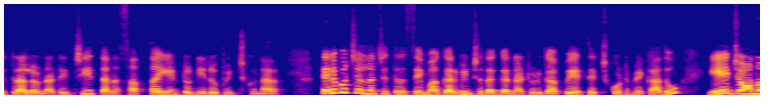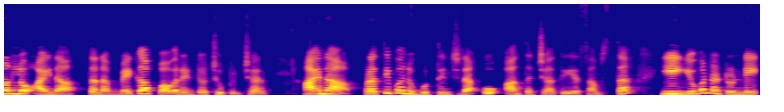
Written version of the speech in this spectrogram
చిత్రాల్లో నటించి తన సత్తా ఏంటో నిరూపించుకున్నారు. తెలుగు చలనచిత్ర సీమ గర్వించదగ్గ నటుడిగా పేరు తెచ్చుకోవటమే కాదు ఏ జానర్లో అయినా తన మెగా పవర్ ఏంటో చూపించారు. ఆయన ప్రతిభను గుర్తించిన ఓ అంతర్జాతీయ సంస్థ ఈ యువ నటుడిని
